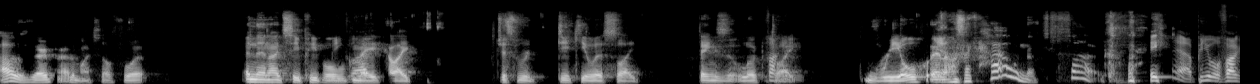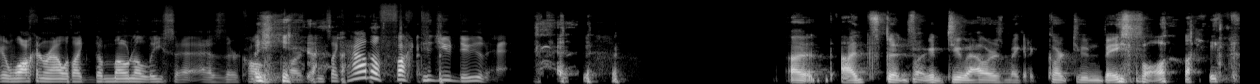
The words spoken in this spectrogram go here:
I was very proud of myself for it. And then I'd see people make like just ridiculous like things that looked Fucking- like real, and Yeah. I was like, "How in the fuck?" like, Yeah, people fucking walking around with like the Mona Lisa as they're calling. Yeah. And It's like, how the fuck did you do that? I I'd spent fucking two hours making a cartoon baseball. like,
